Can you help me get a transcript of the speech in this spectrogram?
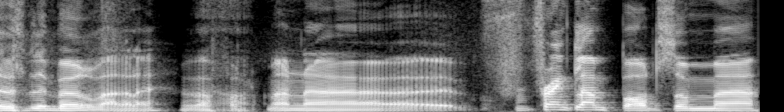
det, bør være det, i hvert fall. Men uh, Frank Lampard, som eh,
